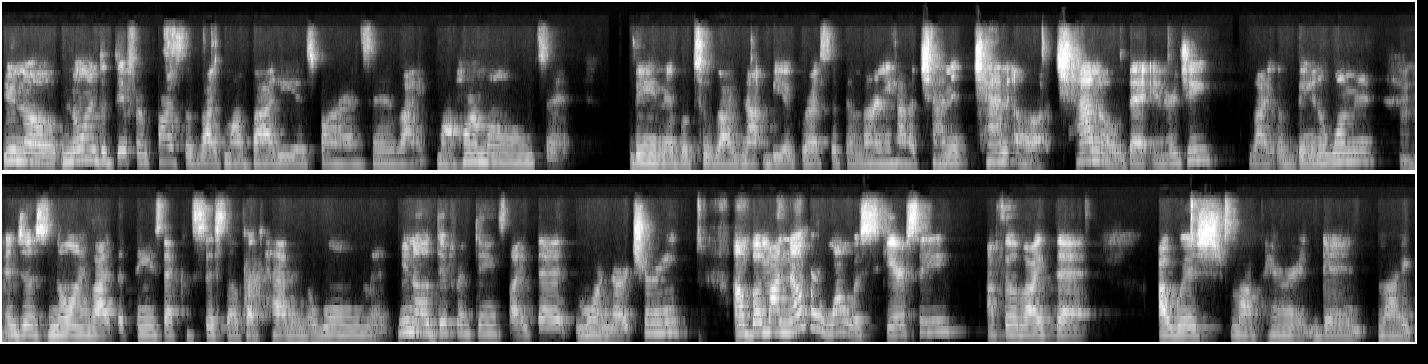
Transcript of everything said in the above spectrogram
you know, knowing the different parts of like my body as far as in like my hormones and being able to like not be aggressive and learning how to channel channel uh, channel that energy like of being a woman mm-hmm. and just knowing like the things that consist of like having a womb and you know different things like that, more nurturing. Um, but my number one was scarcity. I feel like that I wish my parent didn't like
